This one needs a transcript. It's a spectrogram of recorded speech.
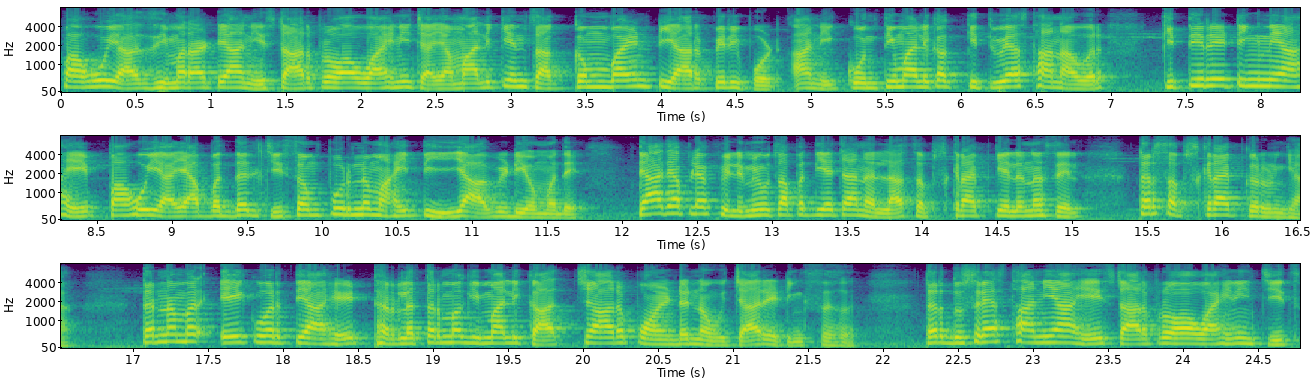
पाहूया झी मराठी आणि स्टार प्रवाह वाहिनीच्या या मालिकेंचा combine T R P report आणि कोणती मालिका कितव्या स्थानावर किती रेटिंगने आहे पाहूया याबद्दलची संपूर्ण माहिती या व्हिडिओमध्ये. त्याआधी आपल्या फिल्मी उचापती या चॅनलला सबस्क्राईब केलं नसेल तर सबस्क्राईब करून घ्या. तर नंबर एकवरती आहे ठरलं तर मग ही मालिका चार पॉईंट नऊच्या रेटिंगसह तर दुसऱ्या स्थानी आहे स्टार प्रवाह वाहिनीचीच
